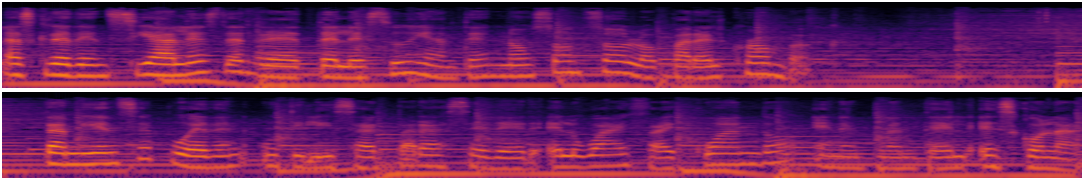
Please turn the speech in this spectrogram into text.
Las credenciales de red del estudiante no son solo para el Chromebook. También se pueden utilizar para acceder el Wi-Fi cuando en el plantel escolar.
